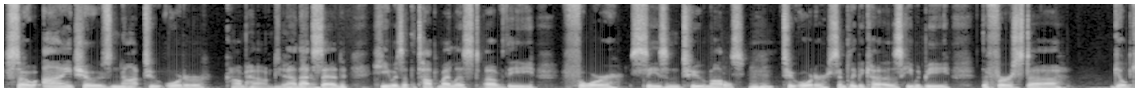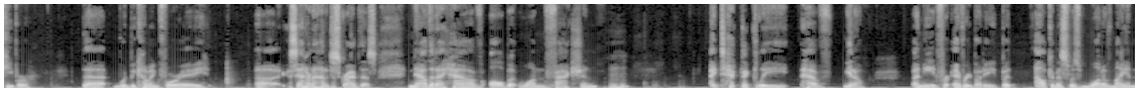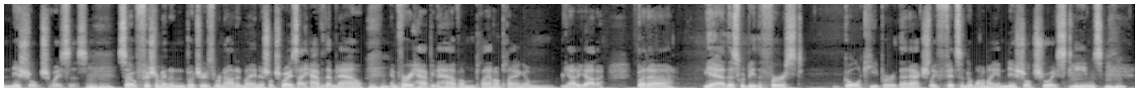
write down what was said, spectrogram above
So I chose not to order Compound. Yeah, now that sure. said, he was at the top of my list of the four season two models Mm-hmm. to order, simply because he would be the first uh, guild keeper that would be coming for a uh, see, I don't know how to describe this. Now that I have all but one faction, I technically have, you know, a need for everybody, but Alchemist was one of my initial choices. So Fishermen and Butchers were not in my initial choice. I have them now. I'm very happy to have them, plan on playing them, yada, yada. But, uh, yeah, this would be the first goalkeeper that actually fits into one of my initial choice mm-hmm. teams. Mm-hmm.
